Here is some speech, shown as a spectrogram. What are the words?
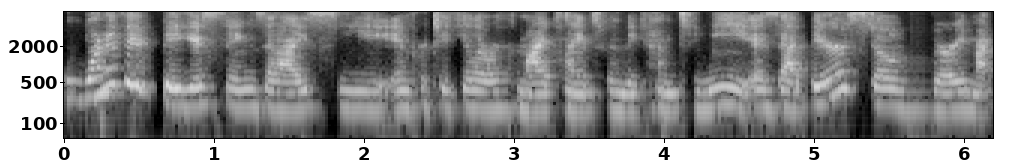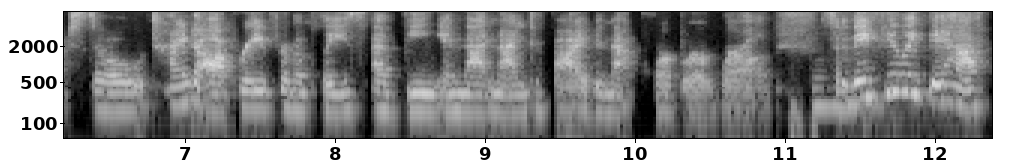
one of the biggest things that I see in particular with my clients when they come to me is that they're still very much so trying to operate from a place of being in that nine to five in that corporate world. Mm-hmm. So they feel like they have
